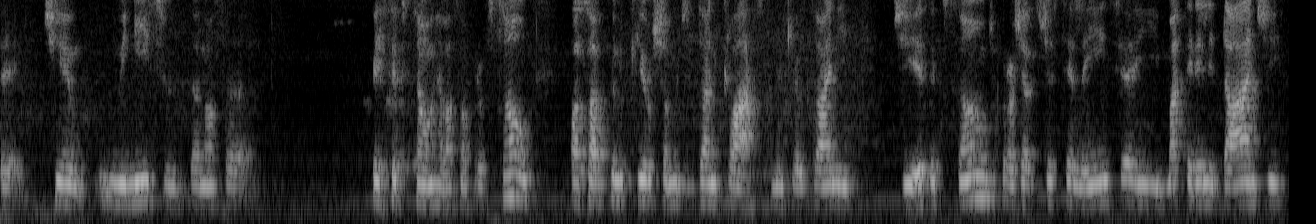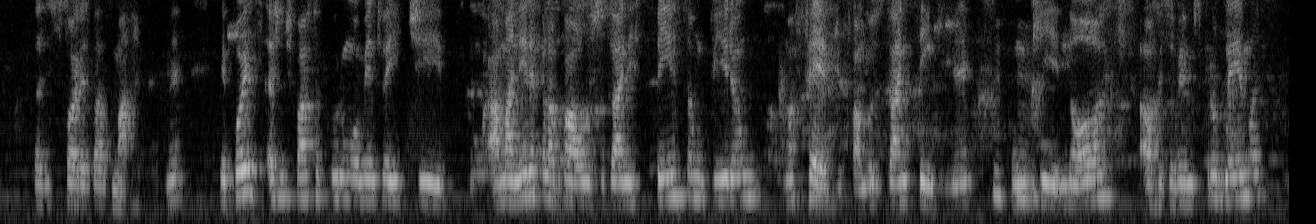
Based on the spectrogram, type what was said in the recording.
é, tinha no início da nossa percepção em relação à profissão, passava pelo que eu chamo de design clássico, né? que é o design de execução de projetos de excelência e materialidade das histórias das marcas, né? Depois a gente passa por um momento aí de a maneira pela qual os designers pensam viram uma febre, o famoso design thinking, né? Como que nós, ao resolvermos problemas,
